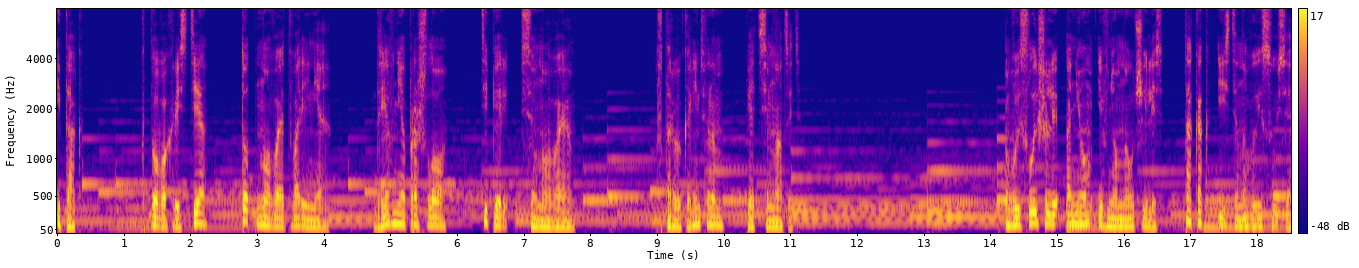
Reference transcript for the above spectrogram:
Итак, кто во Христе, тот новое творение. Древнее прошло, теперь все новое. 2 Коринфянам 5.17 вы слышали о нем и в нем научились, так как истинно в Иисусе.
